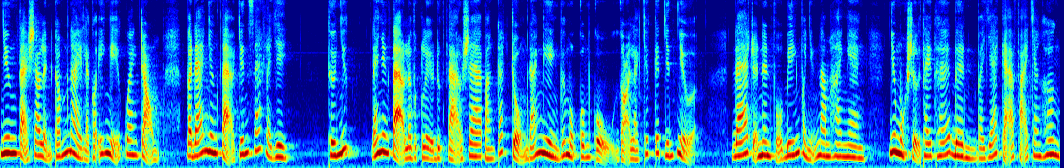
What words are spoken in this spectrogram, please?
Nhưng tại sao lệnh cấm này lại có ý nghĩa quan trọng và đá nhân tạo chính xác là gì? Thứ nhất, đá nhân tạo là vật liệu được tạo ra bằng cách trộn đá nghiền với một công cụ gọi là chất kết dính nhựa. Đá trở nên phổ biến vào những năm 2000 như một sự thay thế bền và giá cả phải chăng hơn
